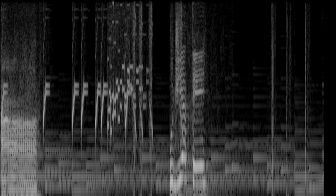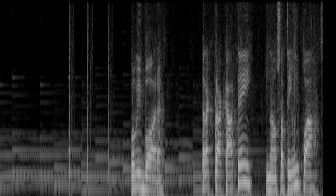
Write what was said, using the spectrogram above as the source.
Ah... Podia ter. Vamos embora. Será que pra cá tem? Não, só tem um quarto.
